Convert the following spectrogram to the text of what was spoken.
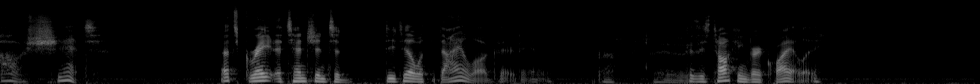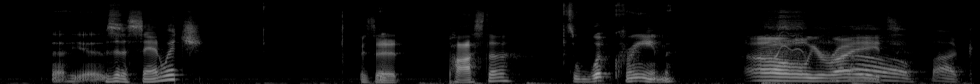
Oh shit. That's great attention to detail with the dialogue there, Danny. Because he's talking very quietly. That he is. Is it a sandwich? Is it pasta? It's whipped cream. Oh, you're right. Oh fuck.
